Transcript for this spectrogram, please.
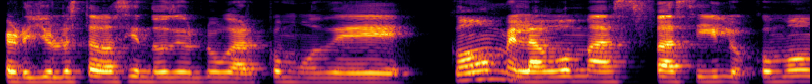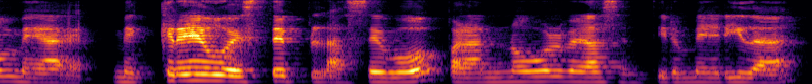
Pero yo lo estaba haciendo de un lugar como de cómo me la hago más fácil o cómo me, me creo este placebo para no volver a sentirme herida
